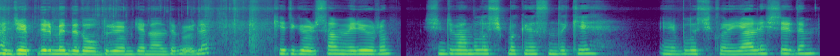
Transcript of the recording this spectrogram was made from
ben ceplerime de dolduruyorum genelde böyle. Kedi görürsem veriyorum. Şimdi ben bulaşık makinesindeki e, bulaşıkları yerleştirdim.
